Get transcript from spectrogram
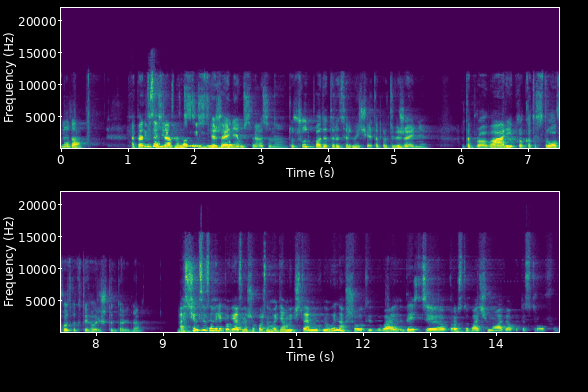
Ну да. Опять-таки взагалі связано с логично. движением связано. Тут шут падает, и рыцарь мечей. Это про движение. Это про аварии, про катастрофы, вот как ты говоришь, и так далее, да? А з чим це взагалі пов'язано? Що кожного дня ми читаємо в новинах, що от відбуває десь е, просто бачимо авіакатастрофу.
